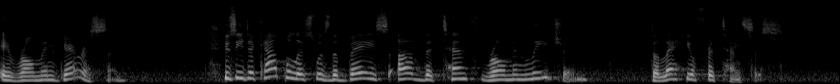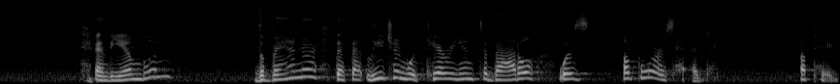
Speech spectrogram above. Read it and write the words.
a Roman garrison. You see, Decapolis was the base of the 10th Roman legion, the Legio Fretensis. And the emblem, the banner that that legion would carry into battle was a boar's head, a pig.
